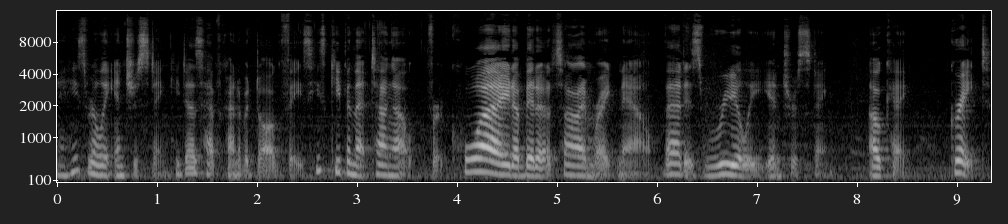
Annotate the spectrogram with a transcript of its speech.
And he's really interesting. He does have kind of a dog face. He's keeping that tongue out for quite a bit of time right now. That is really interesting. Okay, great.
